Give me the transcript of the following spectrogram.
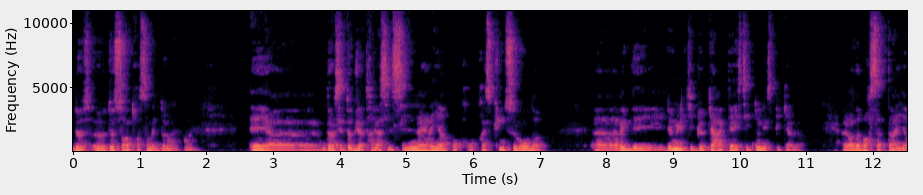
De, 200 euh, à 300 mètres de long. Ouais, Et euh, donc cet objet a traversé le ciel aérien en, presque une seconde, euh, avec des, de multiples caractéristiques non explicables. Alors d'abord sa taille,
